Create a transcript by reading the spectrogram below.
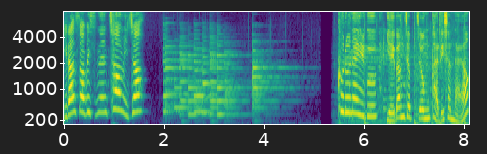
이런 서비스는 처음이죠? 코로나19 예방접종 받으셨나요?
